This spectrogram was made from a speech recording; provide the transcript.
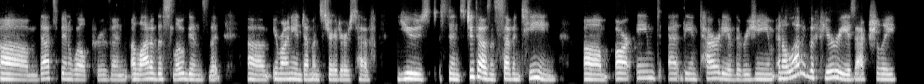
Um, that's been well proven. A lot of the slogans that um, Iranian demonstrators have used since 2017 um, are aimed at the entirety of the regime, and a lot of the fury is actually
